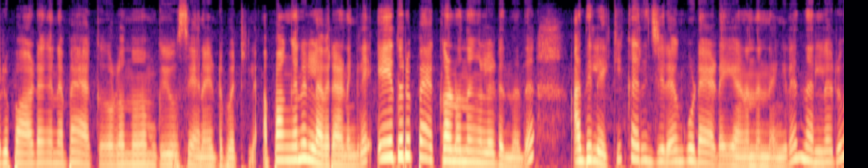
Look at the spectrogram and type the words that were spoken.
ഒരുപാട് അങ്ങനെ പാക്കുകളൊന്നും നമുക്ക് യൂസ് ചെയ്യാനായിട്ട് പറ്റില്ല. അപ്പോൾ അങ്ങനെയുള്ളവരാണെങ്കിൽ ഏതൊരു പാക്കാണോ നിങ്ങൾ ഇടുന്നത് അതിലേക്ക് കരിഞ്ചീരകം കൂടെ ആഡ് ചെയ്യുകയാണെന്നുണ്ടെങ്കിൽ നല്ലൊരു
